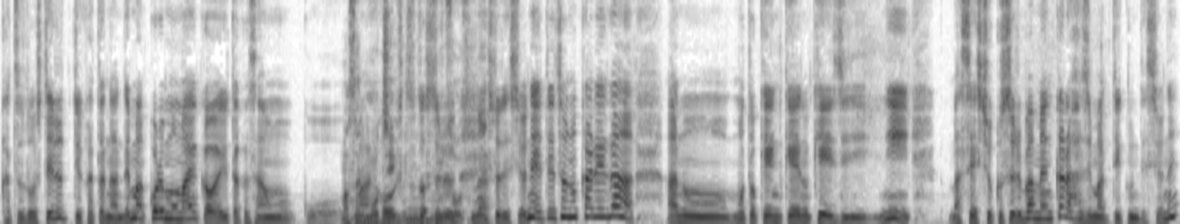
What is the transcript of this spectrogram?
活動してるっていう方なんで、まあ、これも前川豊さんを、こう、まさにモチーフに放出とする人ですよね。で、その彼が、あの、元県警の刑事に、まあ、接触する場面から始まっていくんですよね。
